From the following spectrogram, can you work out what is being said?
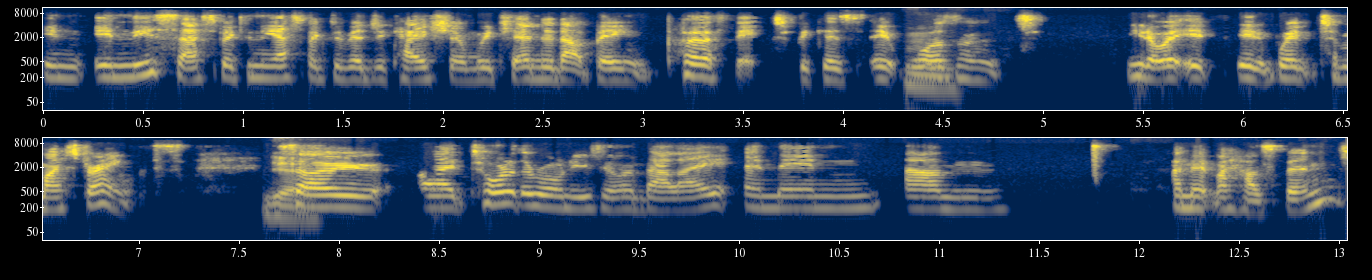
in in this aspect, in the aspect of education, which ended up being perfect because it mm. wasn't you know it it went to my strengths. Yeah. So I taught at the Royal New Zealand Ballet, and then um, I met my husband,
